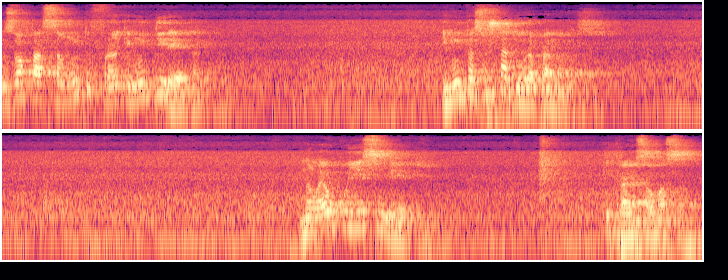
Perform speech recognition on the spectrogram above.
exortação muito franca e muito direta e muito assustadora para nós. Não é o conhecimento que traz a salvação.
